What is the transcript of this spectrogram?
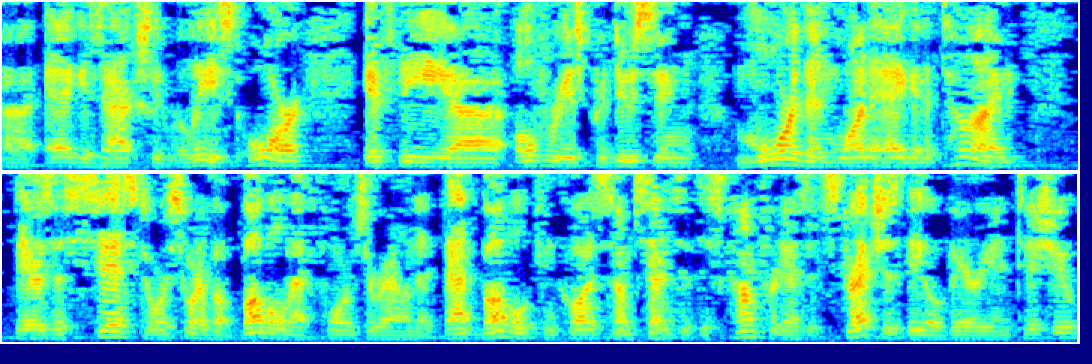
uh, egg is actually released, or if the uh, ovary is producing more than one egg at a time, there's a cyst or sort of a bubble that forms around it. That bubble can cause some sense of discomfort as it stretches the ovarian tissue.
